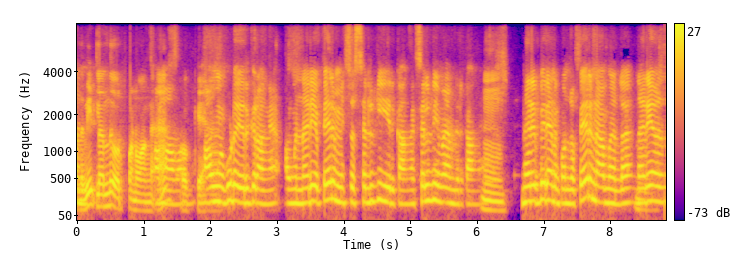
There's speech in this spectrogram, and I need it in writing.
அந்த வீட்ல இருந்து ஒர்க் பண்ணுவாங்க. ஓகே அவங்க கூட இருக்கிறாங்க. அவங்க நிறைய பேர் மிஸ்ஸஸ் செல்வி இருக்காங்க செல்வி மேம் இருக்காங்க. நிறைய பேர் எனக்கு கொஞ்சம் பேர் ஞாபகம் இல்லை. நிறைய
